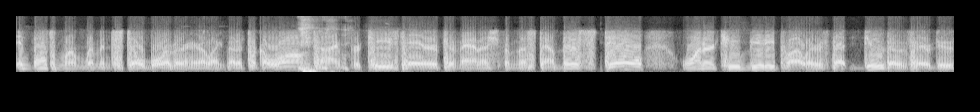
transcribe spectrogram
in Baltimore, women still wore their hair like that. It took a long time for teased hair to vanish from this town. There's still one or two beauty parlors that do those hairdos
